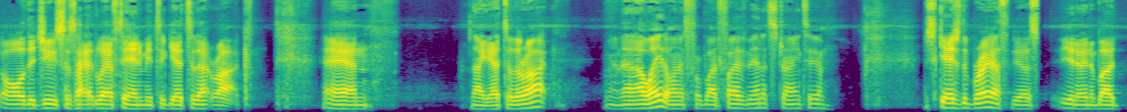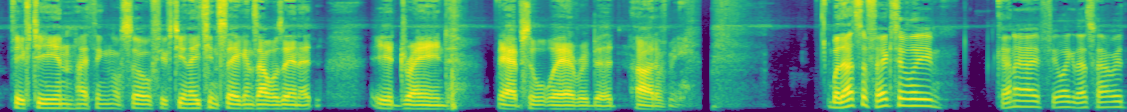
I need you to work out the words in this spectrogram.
all the juices I had left in me to get to that rock. And I got to the rock, and then I laid on it for about five minutes trying to just catch the breath because, you know, in about 15, I think or so, 15, 18 seconds I was in it, it drained absolutely every bit out of me. But that's effectively kind of, I feel like that's how it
